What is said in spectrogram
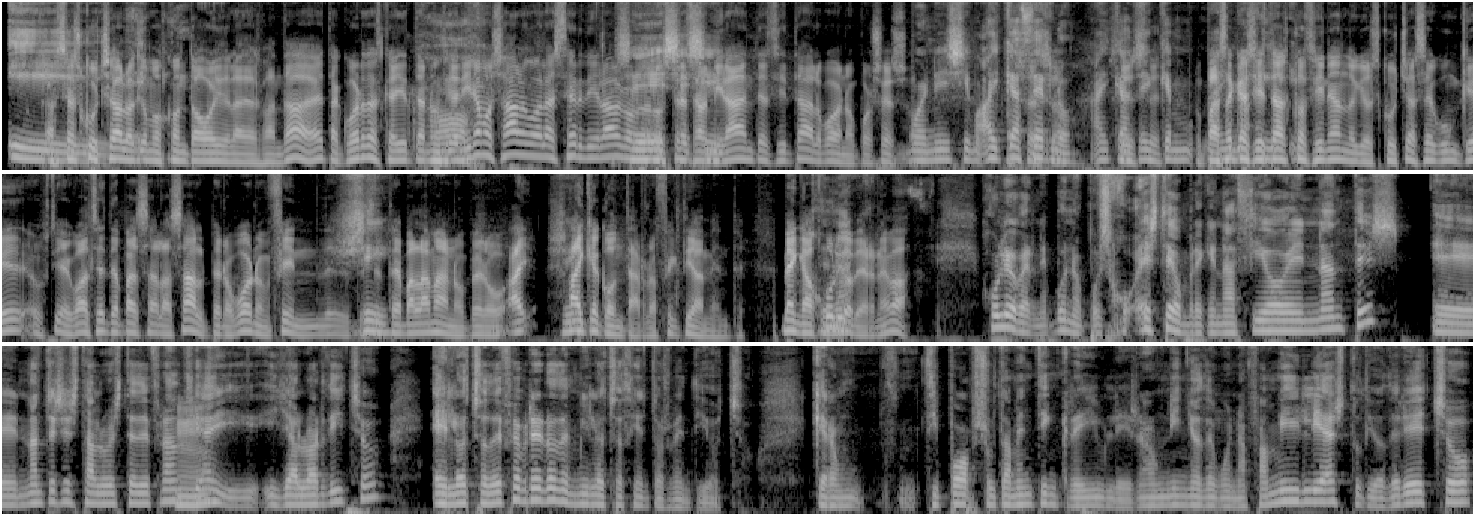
Y, Has escuchado lo que hemos contado hoy de la desbandada, ¿eh? ¿Te acuerdas que ayer te anuncié? Oh. Diremos algo a la serie, algo Sí, de los sí, tres sí. almirantes y tal. Bueno, pues eso. Buenísimo, hay que Pues hacerlo, eso. hay que hacer que Lo que pasa es que si estás cocinando y escuchas según qué, hostia, igual se te pasa la sal, pero bueno, en fin, se te va la mano, pero hay, hay que contarlo, efectivamente. Venga, Julio Verne, va. Julio Verne, bueno, pues este hombre que nació en Nantes, eh, Nantes está al oeste de Francia Mm. y, y ya lo has dicho, el 8 de febrero de 1828, que era un, un tipo absolutamente increíble, era un niño de buena familia, estudió derecho,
